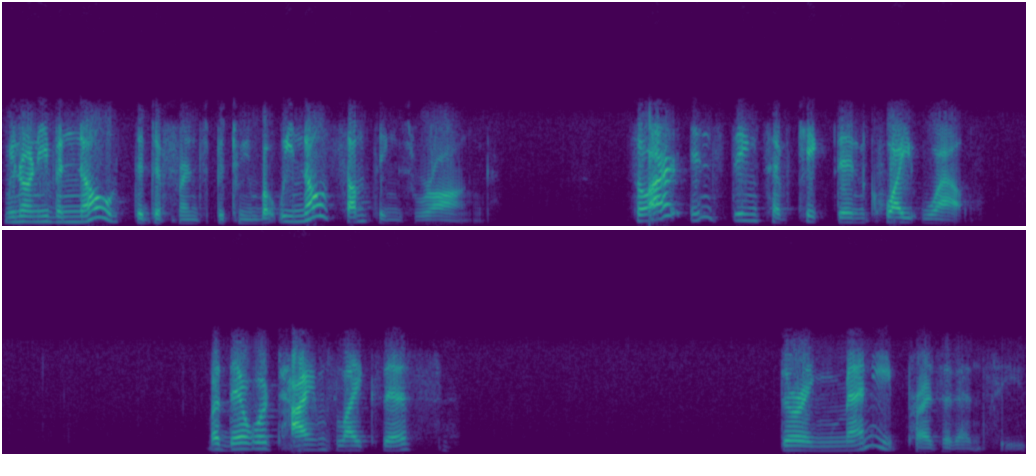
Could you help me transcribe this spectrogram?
We don't even know the difference between, but we know something's wrong. So our instincts have kicked in quite well. But there were times like this during many presidencies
